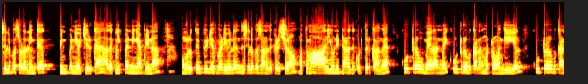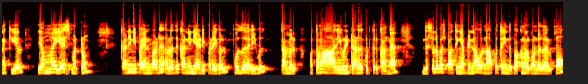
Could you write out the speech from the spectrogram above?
சிலபஸோட லிங்கை பின் பண்ணி வச்சுருக்கேன். அதை கிளிக் பண்ணீங்க அப்படின்னா உங்களுக்கு பிடிஎஃப் வடிவில் இந்த சிலபஸ் ஆனது கிடைச்சிரும். மொத்தமாக ஆறு யூனிட் ஆனது கொடுத்துருக்காங்க. கூட்டுறவு மேலாண்மை கூட்டுறவு கடன் மற்றும் வங்கியியல் கூட்டுறவு கணக்கியல் எம்ஐஎஸ் மற்றும் கணினி பயன்பாடு அல்லது கணினி அடிப்படைகள் பொது அறிவு தமிழ். மொத்தமாக ஆறு யூனிட் ஆனது கொடுத்துருக்காங்க. இந்த சிலபஸ் பார்த்தீங்க அப்படின்னா ஒரு நாற்பத்தைந்து பக்கங்கள் கொண்டதாக இருக்கும்.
